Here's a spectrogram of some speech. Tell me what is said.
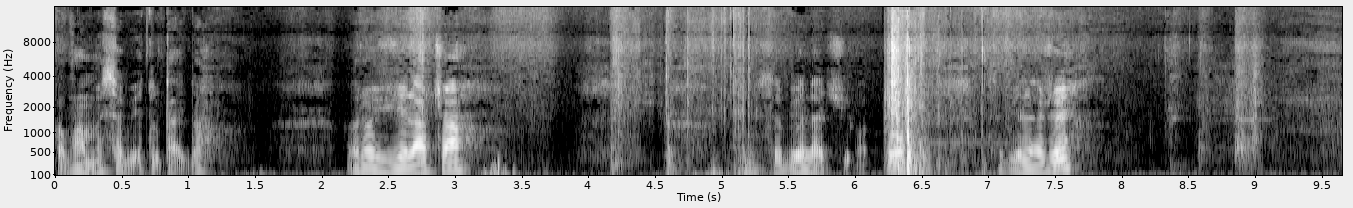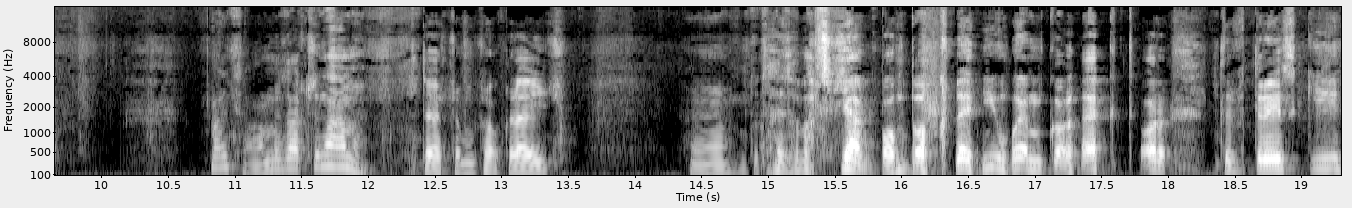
Chowamy sobie tutaj do rozdzielacza. Niech sobie leci. O, tu sobie leży. No i co, my zaczynamy. To jeszcze muszę okleić. E, Tutaj zobaczcie jak pompę okleiłem, kolektor, tr- wtryski,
